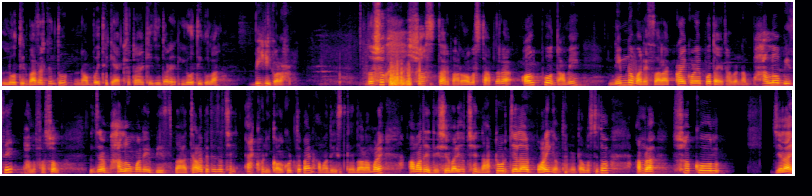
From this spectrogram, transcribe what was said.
লতির বাজার কিন্তু নব্বই থেকে একশো টাকা কেজি দরে লতিগুলা বিক্রি করা হয়। দর্শক, সস্তার বারো অবস্থা। আপনারা অল্প দামে নিম্নমানের চারা ক্রয় করে প্রতারিত হবেন না। ভালো বীজে ভালো ফসল। যারা ভালো মানের বীজ বা চারা পেতে যাচ্ছেন, এখনই কল করতে পারেন আমাদের স্ক্রিনে দেওয়া নম্বরে। আমাদের দেশের বাড়ি হচ্ছে নাটোর জেলার বরিংগাম থানাতে অবস্থিত। আমরা সকল জেলায়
